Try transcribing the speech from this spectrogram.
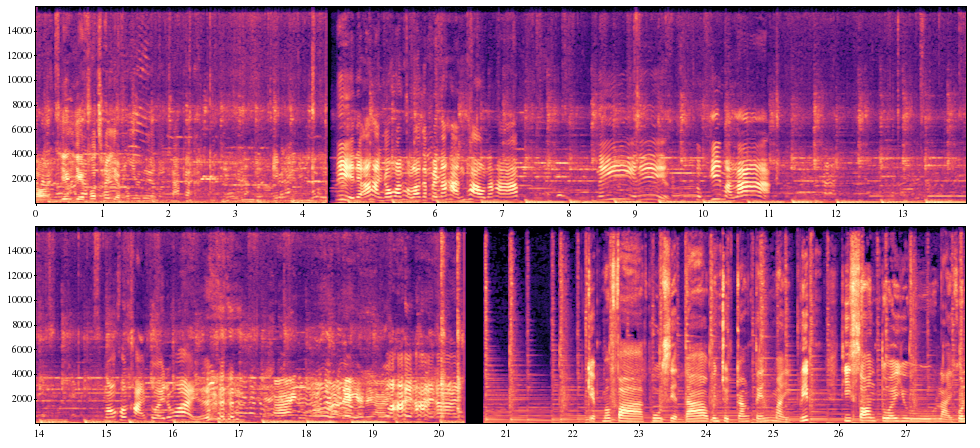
哦，野野火车，野火车的。 นี่เดี๋ยวอาหารกลางวันของเราจะเป็นอาหารเผานะครับ นี่นี่สุกี้หม่าล่า น้องคนขายสวยด้วยอายดูครับแดงอย่างเลยอายอายอายอายเก็บมาฝากภูเสียดดาวเป็นจุดกลางเต็นท์ใหม่กลิปที่ซ่อนตัวอยู่หลายคน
